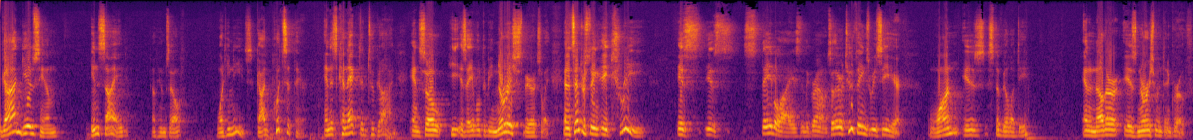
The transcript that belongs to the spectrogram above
God gives him inside of himself what he needs. God puts it there and it's connected to God. And so he is able to be nourished spiritually. And it's interesting, a tree is, is stabilized in the ground. So there are two things we see here one is stability, and another is nourishment and growth.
